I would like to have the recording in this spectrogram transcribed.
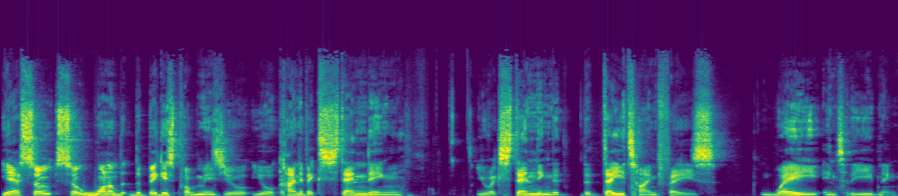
Yeah, so so one of the, the biggest problem is you're you're kind of extending you're extending the, the daytime phase way into the evening.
